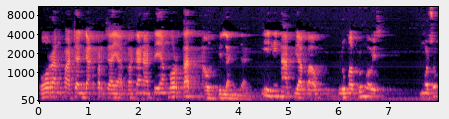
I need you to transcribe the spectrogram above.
Orang pada nggak percaya, bahkan ada yang murtad. Naudzubillah Ini Nabi apa? Belum belum wis masuk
